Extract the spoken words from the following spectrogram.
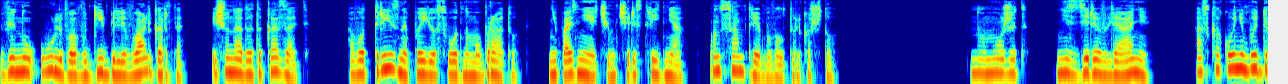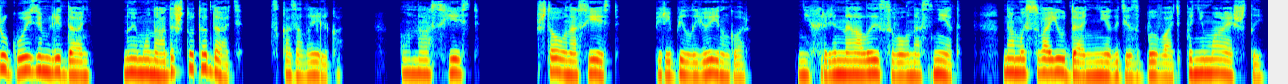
Вину Ульва в гибели Вальгарда еще надо доказать, а вот Тризны по ее сводному брату не позднее, чем через три дня, он сам требовал только что. Но, может, не с деревляне, а с какой-нибудь другой земли дань, но ему надо что-то дать, сказала Эльга. У нас есть. Что у нас есть? перебил ее Ингвар. Ни хрена лысого у нас нет. Нам и свою дань негде сбывать, понимаешь ты?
